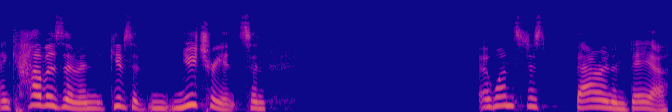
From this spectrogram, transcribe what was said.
and covers them and gives it nutrients, and, and one's just barren and bare.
